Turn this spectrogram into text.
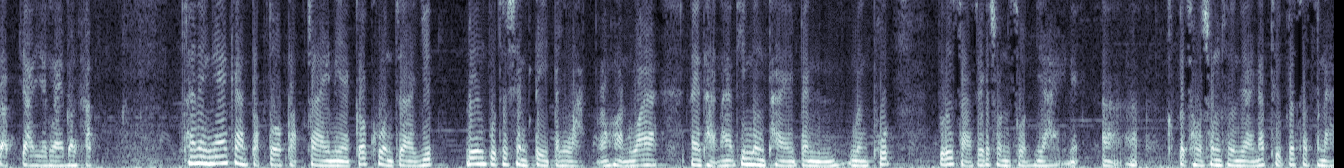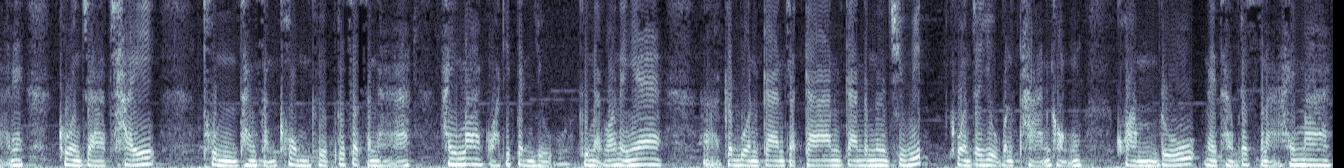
ปรับใจยังไงบ้างครับ ถ้าในแง่การปรับตัวปรับใจเนี่ยก็ควรจะยึดเรื่องพุทธชนตีเป็นหลักนะฮอนว่าในฐานะที่เมืองไทยเป็นเมืองพุทธพุทธศาสนิกชนส่วนใหญ่เนี่ยประชาชนส่วนใหญ่นับถือพุทธศาสนาเนี่ยควรจะใช้ทุนทางสังคมคือพุทธศาสนาให้มากกว่าที่เป็นอยู่ คือหมายว่าในแง่กระบวนการจัดการการดำเนินชีวิต ควรจะอยู่บนฐานของความรู้ในทางพุทธศาสนาให้มาก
